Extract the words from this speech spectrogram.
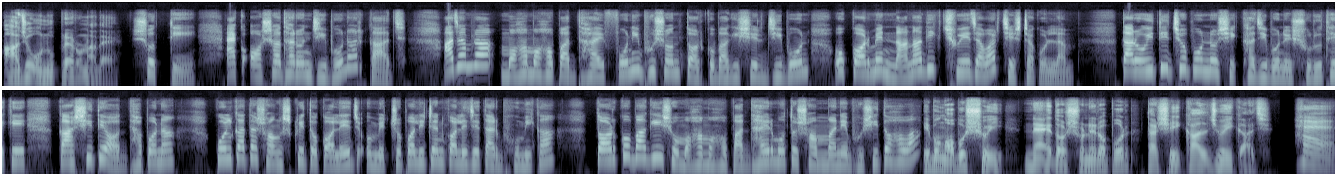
আজও অনুপ্রেরণা দেয়। সত্যি এক অসাধারণ জীবন আর কাজ। আজ আমরা মহামহোপাধ্যায় ফণীভূষণ তর্কবাগীশের জীবন ও কর্মের নানা দিক ছুঁয়ে যাওয়ার চেষ্টা করলাম। তার ঐতিহ্যপূর্ণ শিক্ষাজীবনের শুরু থেকে কাশীতে অধ্যাপনা কলকাতা সংস্কৃত কলেজ ও মেট্রোপলিটন কলেজে তার ভূমিকা তর্কবাগীশ ও মহামহোপাধ্যায়ের মতো সম্মানে ভূষিত হওয়া। এবং অবশ্যই ন্যায় দর্শনের ওপর তার সেই কালজয়ী কাজ। হ্যাঁ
